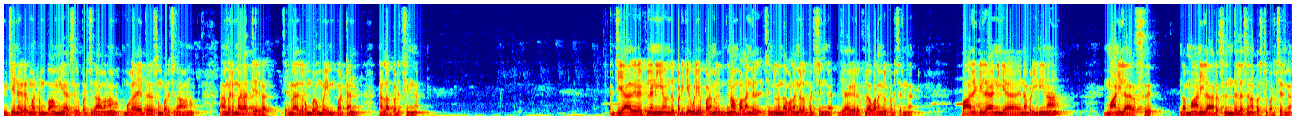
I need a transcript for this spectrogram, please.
விஜயநகர் மற்றும் பாமினி அரசுகள் படித்து தான் ஆகணும். முகலாய பேரரசும் படித்து தான் ஆகணும். அது மாதிரி மராத்தியர்கள் சரிங்களா? அது ரொம்ப ரொம்ப இம்பார்ட்டன்ட் நல்லா படிச்சுங்க. ஜியாகிரஃபியில் நீங்கள் வந்து படிக்கக்கூடிய படம் எது பார்த்தீங்கன்னா வளங்கள் சரிங்களா? இந்த வளங்களை படிச்சுங்க. ஜியாகிரஃபியில் வளங்கள் படிச்சிருங்க. பாலிட்டியில் நீங்கள் என்ன படிக்கிறீங்கன்னா மாநில அரசு. இந்த மாநில அரசு இந்த லெசனாக ஃபஸ்ட்டு படிச்சிருங்க.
